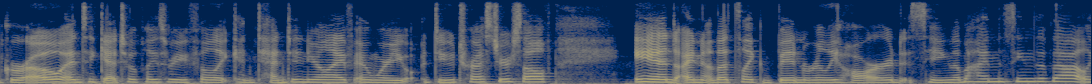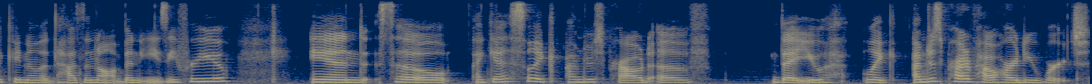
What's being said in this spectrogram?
grow and to get to a place where you feel like content in your life and where you do trust yourself. And I know that's like been really hard seeing the behind the scenes of that. Like I know that has not been easy for you. And so I guess like I'm just proud of that you like I'm just proud of how hard you worked.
